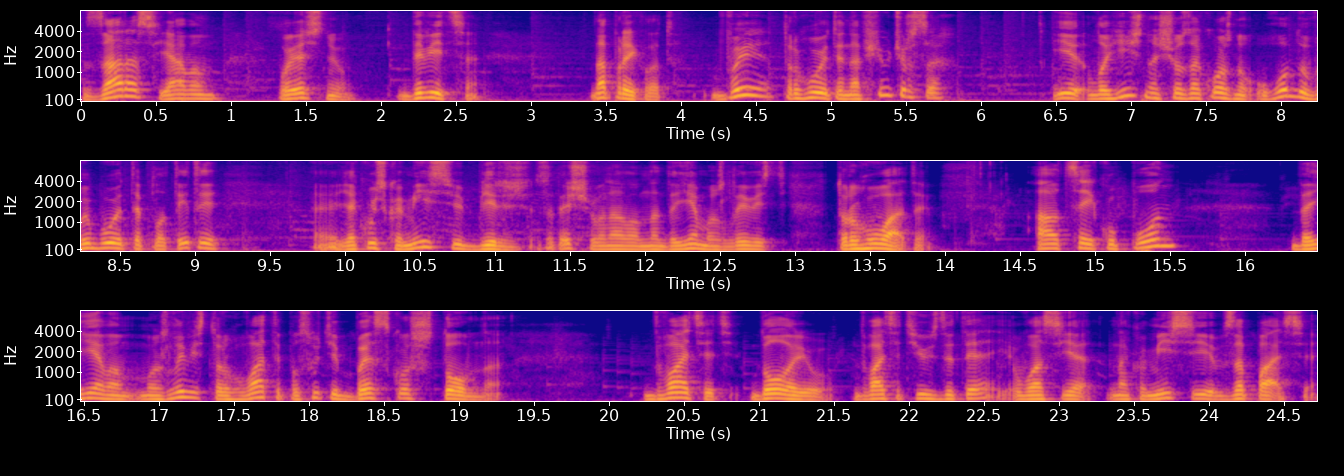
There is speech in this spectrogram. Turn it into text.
Зараз я вам поясню. Дивіться, наприклад, ви торгуєте на фьючерсах, і логічно, що за кожну угоду ви будете платити е, якусь комісію біржі за те, що вона вам надає можливість торгувати. А цей купон дає вам можливість торгувати, по суті, безкоштовно. 20 доларів, 20 USDT у вас є на комісії в запасі.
